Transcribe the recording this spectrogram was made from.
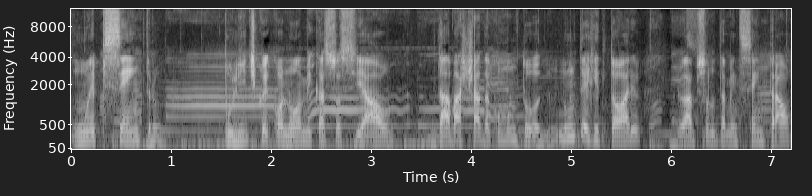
um epicentro político, econômica, social da Baixada como um todo, num território absolutamente central.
